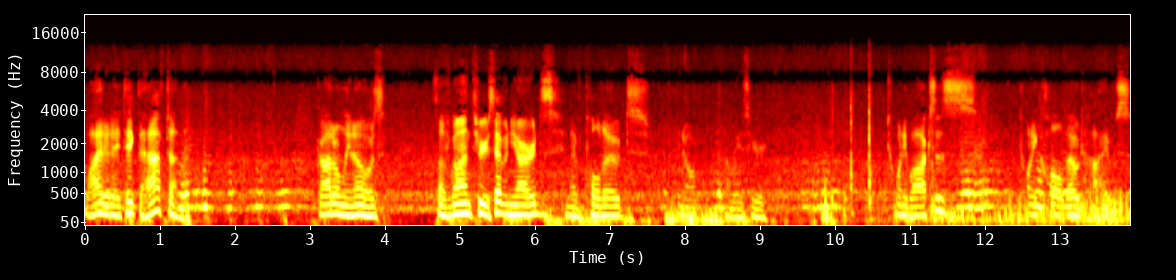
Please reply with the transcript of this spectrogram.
Why did I take the half ton? God only knows. So I've gone through seven yards and I've pulled out, you know, how many is here? 20 boxes, 20 called out hives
